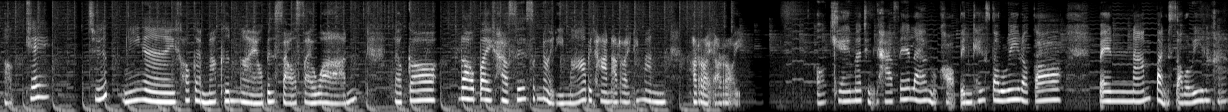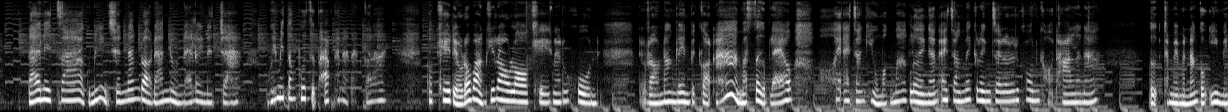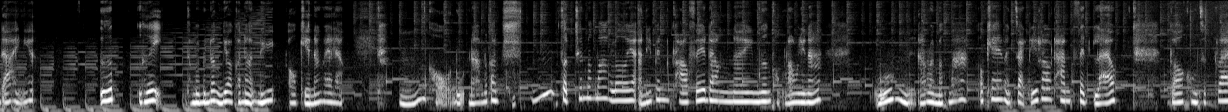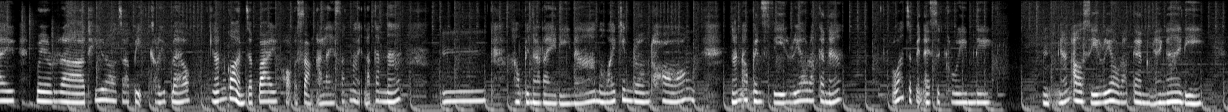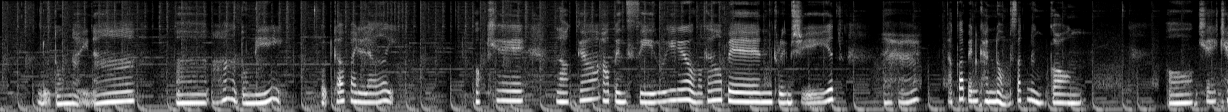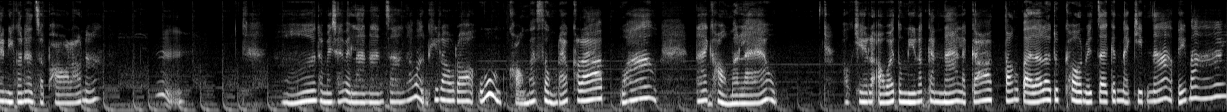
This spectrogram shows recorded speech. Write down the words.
โอเค ชึบ นี่ไงเข้ากันมากขึ้นแล้วเป็นสาวสายหวาน แล้วก็เราไปคาเฟ่สักหน่อยดีมาไปทานอะไรที่มันอร่อยอร่อยโอเค มาถึงคาเฟ่แล้วหนูขอเป็นเค้กสตรอเบอรี่แล้วก็ เป็นน้ำปั่นสตรอเบอรี่นะคะ ได้เลยจ้า คุณผู้หญิงเชิญนั่งรอด้านนู้นได้เลยนะจ๊ะอุ้ยไม่ต้องพูดสุภาพขนาดนั้นก็ได้ โอเค เดี๋ยวระหว่างที่เรารอเค้กนะทุกคนเดี๋ยวเรานั่งเล่นไปก่อนอ่ามาเสิร์ฟแล้วโอ้ยไอจังหิวมากๆเลย งั้นไอจังไม่เกรงใจแล้วทุกคนขอทานแล้วนะ เออทำไมมันนั่งเก้าอี้ไม่ได้เนี่ย อึ๊บเฮ้ย ทำไมมันนั่งยากขนาดนี้ โอเคนั่งได้แล้วอืมขอดูดน้ำแล้วกันอืมสดชื่นมาก ๆ เลยอะอันนี้เป็นคาเฟ่ดังในเมืองของเราเลยนะอืมอร่อยมากๆ โอเค หลังจากที่เราทานเสร็จแล้ว ก็คงจะใกล้เวลาที่เราจะปิดคลิปแล้ว งั้นก่อนจะไปขอสั่งอะไรสักหน่อยละกันนะ อืม เอาเป็นอะไรดีนะ มาไว้กินรองท้อง งั้นเอาเป็นซีเรียลละกันนะ ว่าจะเป็นไอศครีมดี งั้นเอาซีเรียลละกันง่าย ๆดี อยู่ตรงไหนนะอ่าอ่าตรงนี้กดเข้าไปเลย โอเค แล้วก็เอาเป็นซีเรียลแล้วก็เป็นครีมชีสอ่าฮะแล้วก็เป็นขนมสักหนึ่งกล่อง โอเค แค่นี้ก็น่าจะพอแล้วนะ อืม เออทำไมใช้เวลานานจังระหว่างที่เรารออู้ของมาส่งแล้วครับ ว้าว ได้ของมาแล้ว โอเคเราเอาไว้ตรงนี้แล้วกันนะ แล้วก็ต้องไปแล้วเราทุกคนไว้เจอกันใหม่คลิปหน้า บ๊ายบาย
